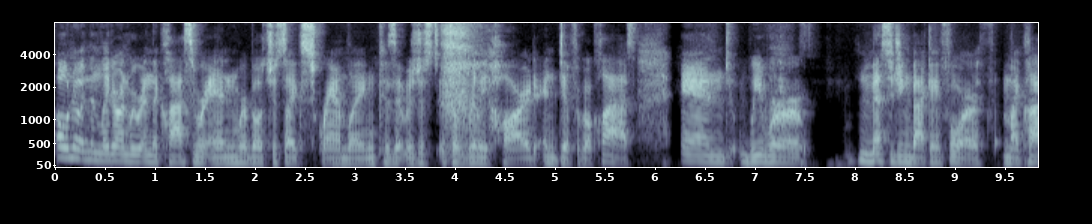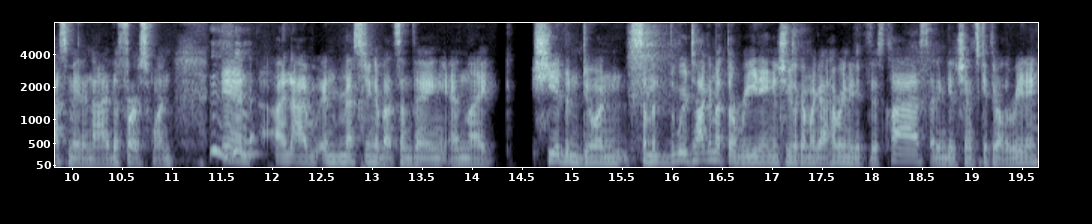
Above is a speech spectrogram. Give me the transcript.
Oh no! And then later on, we were in the class we were in. and We're both just like scrambling because it was just it's a really hard and difficult class, and we were messaging back and forth. My classmate and I, the first one, mm-hmm. and and I and messaging about something, and like she had been doing some. Of, we were talking about the reading, and she was like, "Oh my god, how are we gonna get through this class?" I didn't get a chance to get through all the reading,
